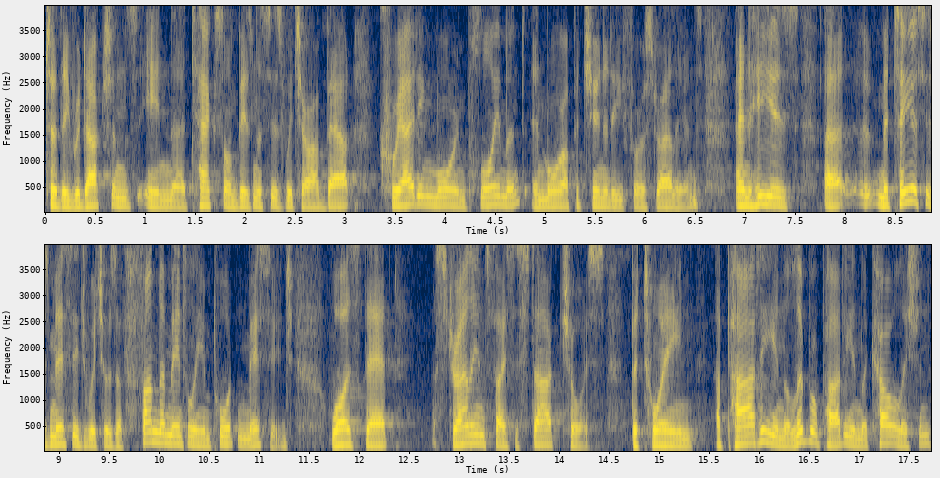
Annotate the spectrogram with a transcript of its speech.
to the reductions in uh, tax on businesses which are about creating more employment and more opportunity for Australians. And he is, uh, Matthias's message, which was a fundamentally important message, was that Australians face a stark choice between a party in the Liberal Party in the coalition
